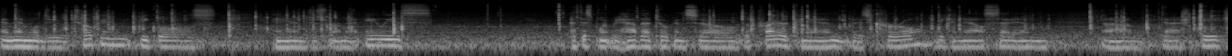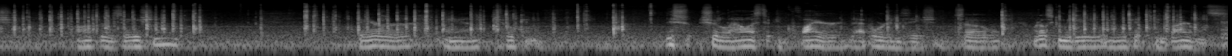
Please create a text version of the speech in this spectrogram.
And then we'll do token equals and just run that alias at this point we have that token, so the prior command is curl. We can now set in um, dash h authorization, bearer, and token. This should allow us to inquire that organization. So what else can we do? We look at environments.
